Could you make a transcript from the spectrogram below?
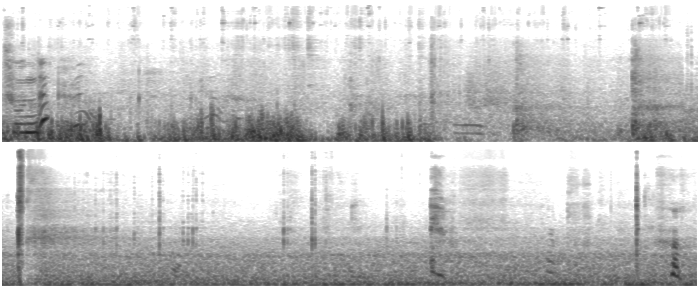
좋은데?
